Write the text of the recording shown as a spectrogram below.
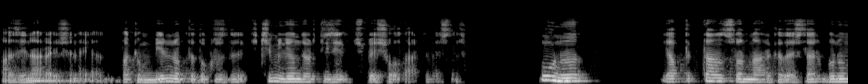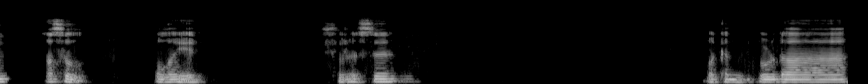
Hazine arayışına geldim. Bakın 1.9'da 2 milyon 475 oldu arkadaşlar. Bunu yaptıktan sonra arkadaşlar bunun asıl olayı şurası. Bakın burada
